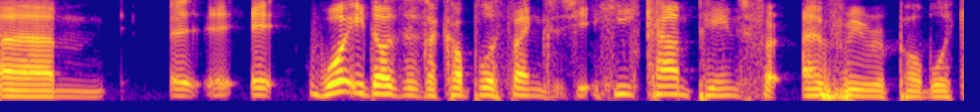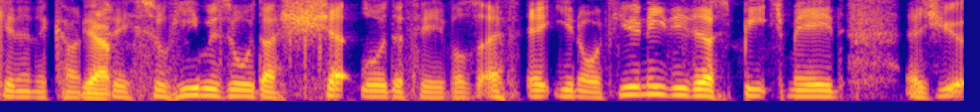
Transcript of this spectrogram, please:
um it, it, it, what he does is a couple of things. He campaigns for every Republican in the country, so he was owed a shitload of favors. If you know, if you needed a speech made as you,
